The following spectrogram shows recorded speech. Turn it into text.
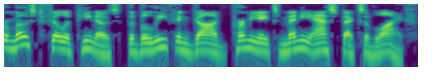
For most Filipinos, the belief in God permeates many aspects of life.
